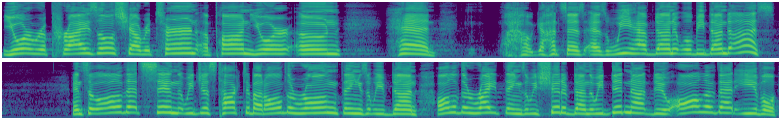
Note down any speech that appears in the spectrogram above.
Your reprisal shall return upon your own head. Wow, God says, As we have done, it will be done to us. And so, all of that sin that we just talked about, all the wrong things that we've done, all of the right things that we should have done that we did not do, all of that evil,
